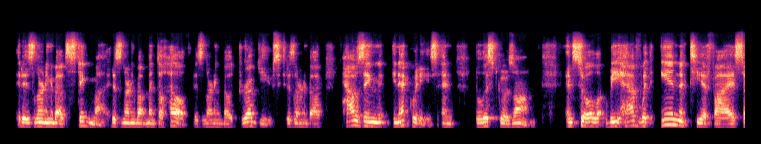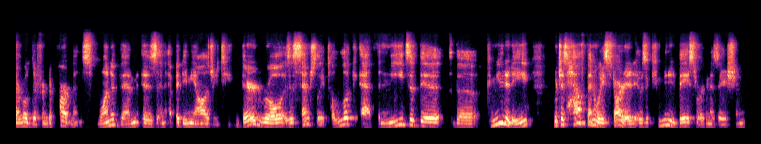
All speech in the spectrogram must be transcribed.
It is learning about stigma. It is learning about mental health. It is learning about drug use. It is learning about housing inequities, and the list goes on. And so we have within TFI several different departments. One of them is an epidemiology team. Their role is essentially to look at the needs of the, the community, which is how Fenway started. It was a community-based organization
